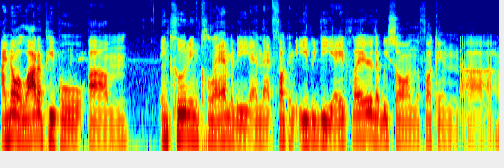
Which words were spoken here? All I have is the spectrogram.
I know a lot of people, um, including Calamity and that fucking E EBDA player that we saw in the fucking uh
